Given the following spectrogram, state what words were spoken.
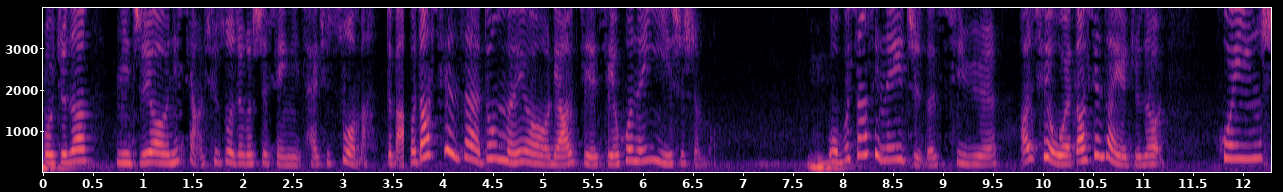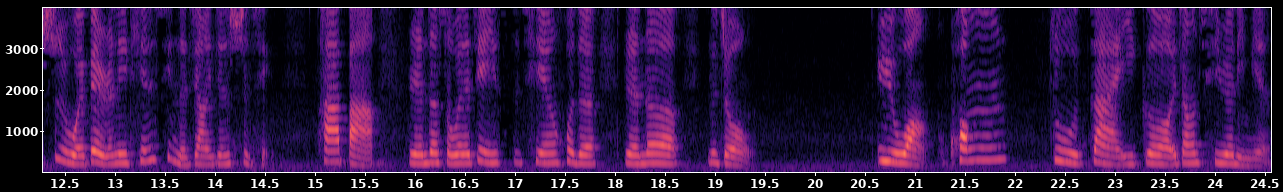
我觉得你只有你想去做这个事情，你才去做嘛，对吧？我到现在都没有了解结婚的意义是什么，我不相信那一纸的契约，而且我到现在也觉得婚姻是违背人类天性的这样一件事情，他把人的所谓的见异思迁或者人的那种欲望框住在一个一张契约里面。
